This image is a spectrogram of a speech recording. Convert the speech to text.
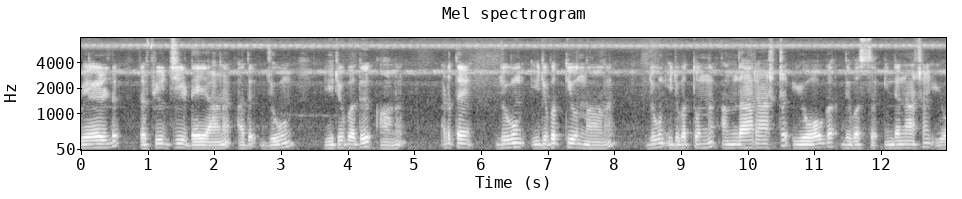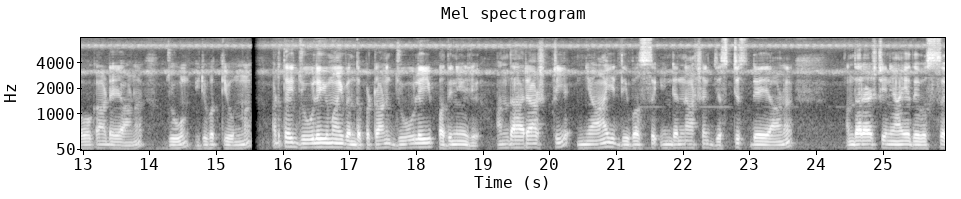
വേൾഡ് റെഫ്യൂജി ഡേ ആണ്. അത് ജൂൺ ഇരുപത് ആണ്. അടുത്ത ജൂൺ ഇരുപത്തിയൊന്നാണ്. ജൂൺ ഇരുപത്തൊന്ന് അന്താരാഷ്ട്ര യോഗ ദിവസ് ഇന്റർനാഷണൽ യോഗ ഡേ ആണ് ജൂൺ ഇരുപത്തിയൊന്ന്. അടുത്ത ജൂലൈയുമായി ബന്ധപ്പെട്ടാണ് ജൂലൈ പതിനേഴ് അന്താരാഷ്ട്ര ന്യായ ദിവസ് ഇന്റർനാഷണൽ ജസ്റ്റിസ് ഡേ ആണ് അന്താരാഷ്ട്ര ന്യായ ദിവസ്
